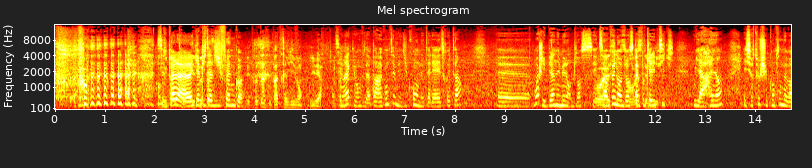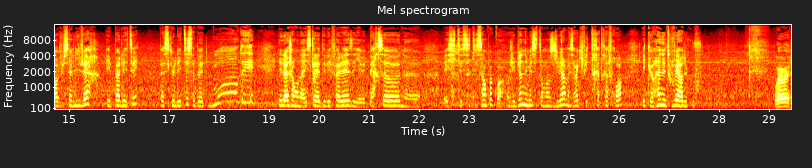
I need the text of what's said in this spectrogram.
C'est la, capitale du fun quoi. Etretat, c'est pas très vivant l'hiver. C'est vrai qu'on vous a pas raconté, mais du coup on est allé à Etretat. Euh, moi j'ai bien aimé l'ambiance. C'est Ouais, un peu une ambiance vrai, apocalyptique où il y a rien. Et surtout je suis contente d'avoir vu ça l'hiver et pas l'été, parce que l'été ça doit être bondé. Et là genre on a escaladé les falaises et il y avait personne. euh, et c'était c'était sympa quoi. J'ai bien aimé cette ambiance d'hiver, mais c'est vrai qu'il fait très très froid et que rien n'est ouvert du coup. Ouais, ouais.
